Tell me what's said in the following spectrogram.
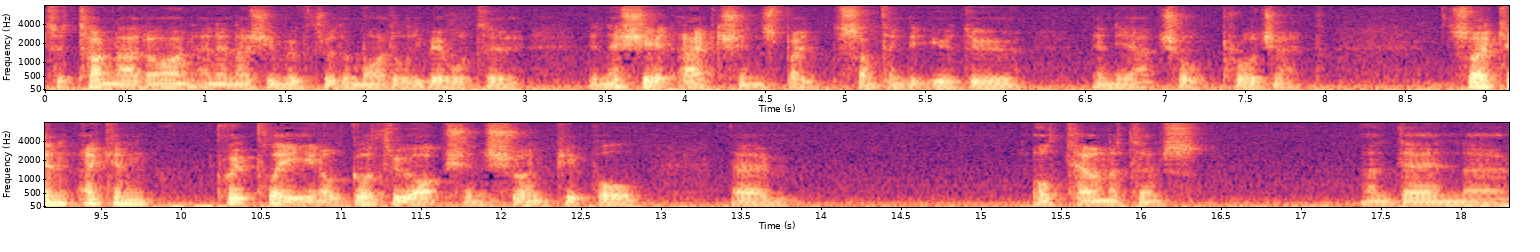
to turn that on, and then as you move through the model, you'll be able to initiate actions by something that you do in the actual project. So I can I can quickly you know go through options showing people um, alternatives, and then uh,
